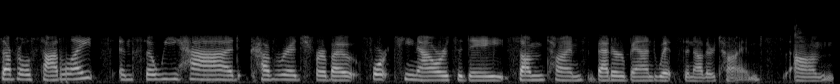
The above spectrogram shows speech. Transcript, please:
several satellites, and so we had coverage for about 14 hours a day. Sometimes better bandwidth than other times. Um,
